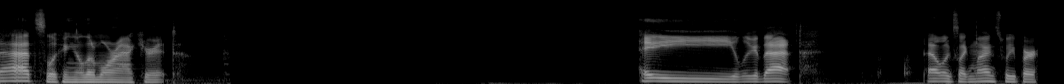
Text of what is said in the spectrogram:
That's looking a little more accurate. Hey, look at that. That looks like Minesweeper.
